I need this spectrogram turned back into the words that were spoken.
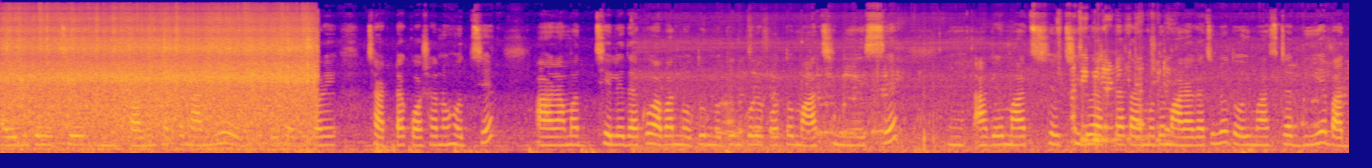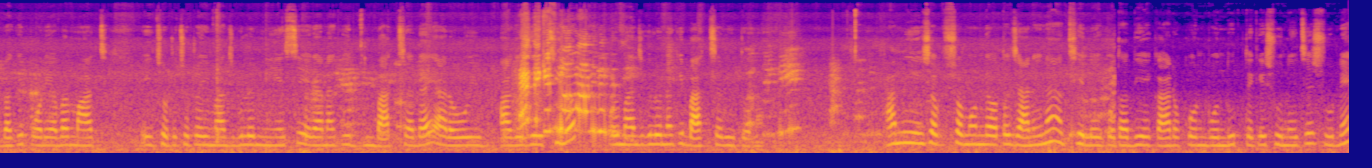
আর এদিকে হচ্ছে পালং শাকটা নামিয়ে এদিকে কুকারে ছাড়টা কষানো হচ্ছে। আর আমার ছেলে দেখো আবার নতুন নতুন করে কত মাছ নিয়ে এসছে। আগে মাছ ছিল একটা তার মধ্যে মারা গেছিল তো ওই মাছটা দিয়ে বাদ বাকি পরে আবার মাছ এই ছোট ছোট এই মাছগুলো নিয়ে এসে এরা নাকি বাচ্চা দেয় আর ওই আগে যে ছিল ওই মাছগুলো নাকি বাচ্চা দিত না। আমি এইসব সম্বন্ধে অত জানি না ছেলে কোথা দিয়ে কার কোন বন্ধুর থেকে শুনেছে শুনে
